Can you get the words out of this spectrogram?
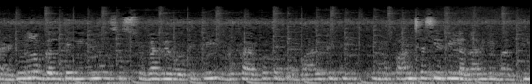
टाइट मतलब गलती नहीं है, मैं उसे सुबह भी होती थी, दोपहर को तो उबालती थी मैं पाँच छः सीटी लगाने के बाद भी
